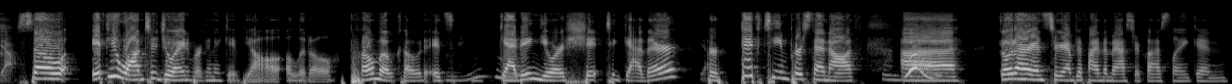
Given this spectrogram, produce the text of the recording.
Yeah. So if you want to join, we're going to give y'all a little promo code. It's Ooh. getting your shit together Yeah. for 15% off. Uh, go to our Instagram to find the masterclass link. And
